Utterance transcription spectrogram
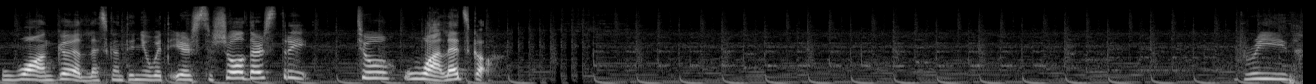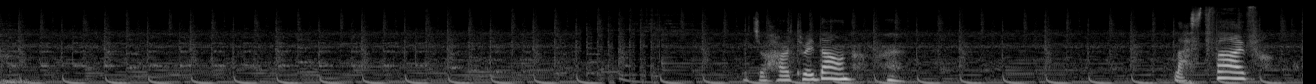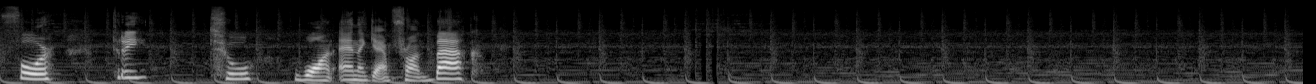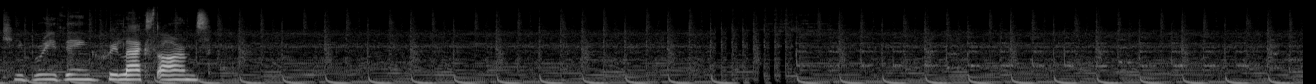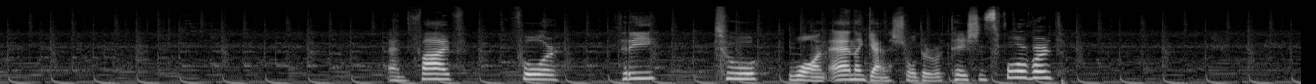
one. Good. Let's continue with ears to shoulders. Three, two, one. Let's go. Breathe. Get your heart rate down. Last five, four, three, two, one. And again, front, back. Keep breathing, relaxed arms. Five, four, three, two, one. And again, shoulder rotations forward.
